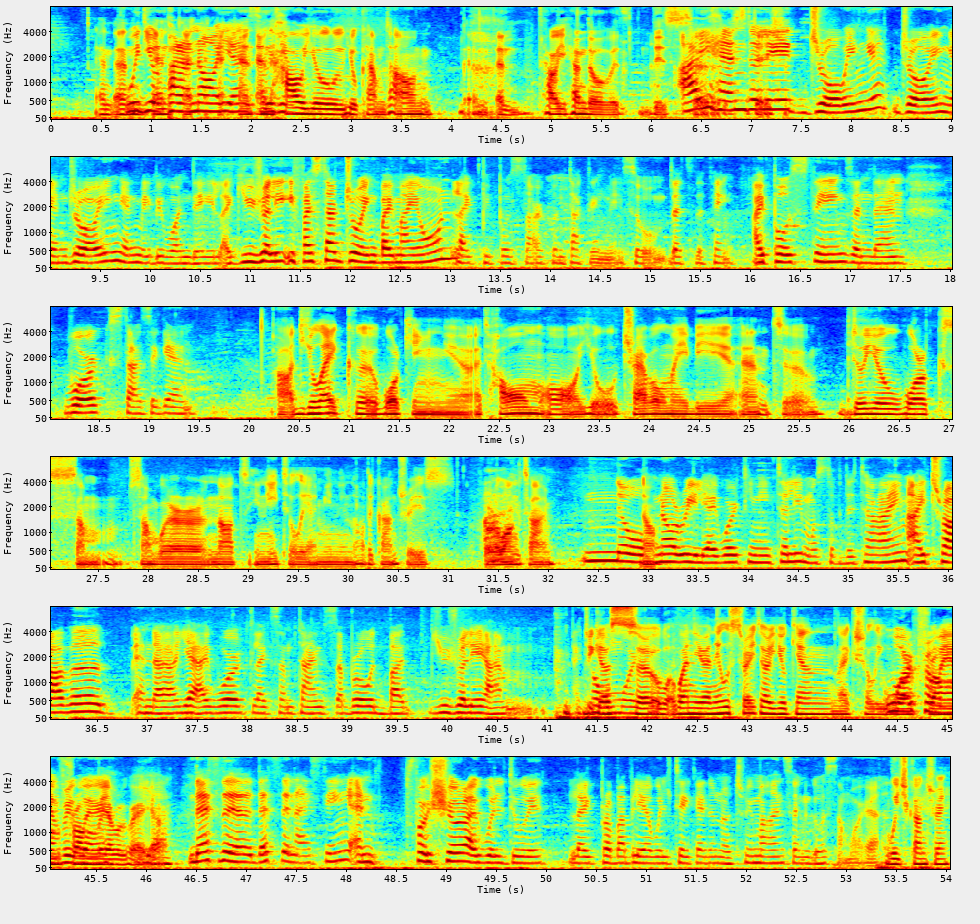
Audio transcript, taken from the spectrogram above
And, and With your and, and- paranoias, and, and how you you calm down and, and how you handle with this I uh, handle situation. it drawing drawing and drawing, and maybe one day, like usually, if I start drawing by my own, like people start contacting me. So that's the thing. I post things and then work starts again. uh, do you like uh, working uh, at home or you travel maybe and um do you work some somewhere not in italy i mean in other countries for a long time No, No. not really. I worked in Italy most of the time. I travel and uh, yeah, I worked like sometimes abroad, but usually I'm because uh, when you're an illustrator you can actually work, work from, everywhere. from everywhere yeah. That's the that's the nice thing, and for sure I will do it. Like probably I will take I don't know three months and go somewhere else. which country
